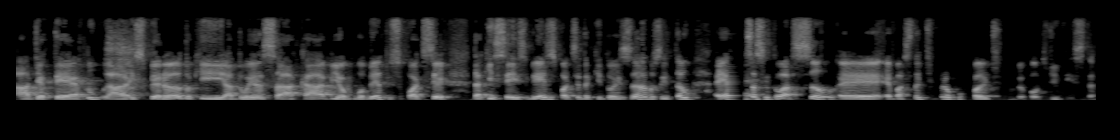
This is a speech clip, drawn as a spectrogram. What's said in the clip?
ad eterno, esperando que a doença acabe em algum momento. Isso pode ser daqui seis meses, pode ser daqui dois anos. Então, essa situação é, é bastante preocupante do meu ponto de vista.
